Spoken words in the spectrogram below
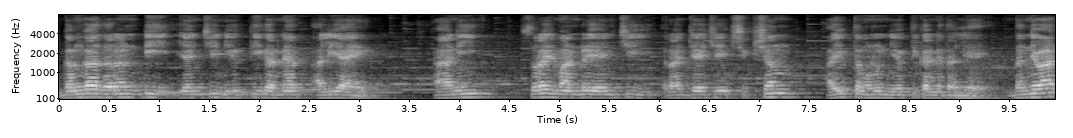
गंगाधरन डी यांची नियुक्ती करण्यात आली आहे. आणि सुरज मांढरे यांची राज्याचे शिक्षण आयुक्त म्हणून नियुक्ती करण्यात आली आहे. धन्यवाद.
